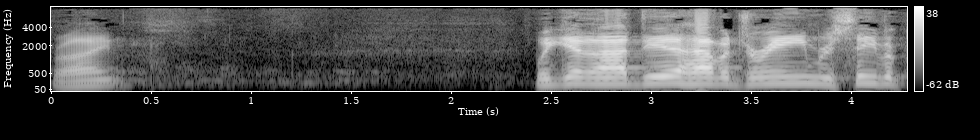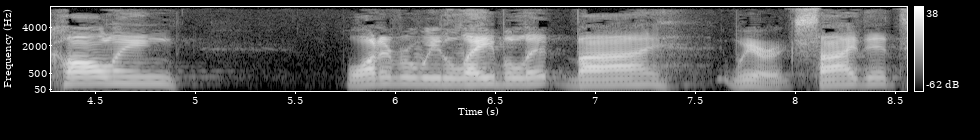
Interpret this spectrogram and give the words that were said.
Right? We get an idea, have a dream, receive a calling, whatever we label it by, we are excited.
